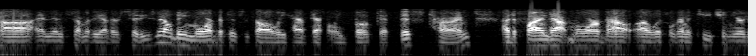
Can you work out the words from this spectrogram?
uh, and then some of the other cities. There'll be more, but this is all we have definitely booked at this time. Uh, to find out more about uh, what we're going to teach in your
